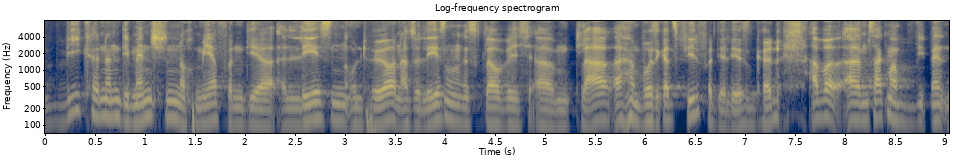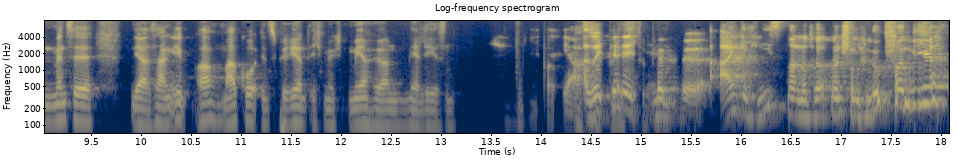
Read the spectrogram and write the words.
wie können die Menschen noch mehr von dir lesen und hören? Also lesen ist, glaube ich, ähm, klar, äh, wo sie ganz viel von dir lesen können. Aber ähm, sag mal, wie, wenn, wenn sie ja sagen, oh, Marco, inspirierend, ich möchte mehr hören, mehr lesen. Ja, also ich finde, ich, äh, eigentlich liest man und hört man schon genug von mir.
